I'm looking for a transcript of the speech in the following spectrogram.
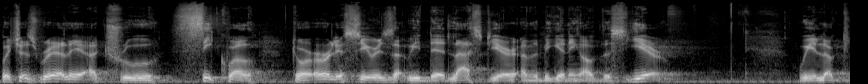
which is really a true sequel to our earlier series that we did last year and the beginning of this year. We looked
